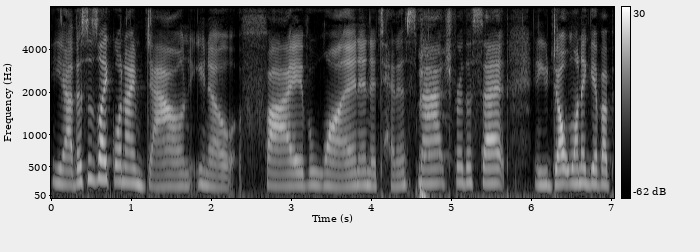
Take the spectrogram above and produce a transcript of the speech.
Yeah, this is like when I'm down, you know, 5 1 in a tennis match for the set, and you don't want to give up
